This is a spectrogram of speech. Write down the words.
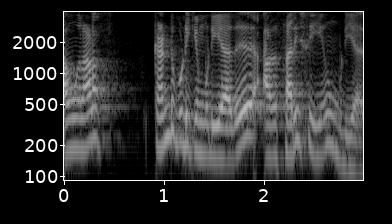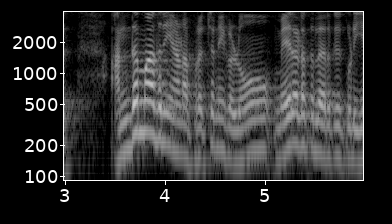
அவங்களால கண்டுபிடிக்க முடியாது அதை சரி செய்யவும் முடியாது. அந்த மாதிரியான பிரச்சனைகளும் மேலிடத்தில் இருக்கக்கூடிய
